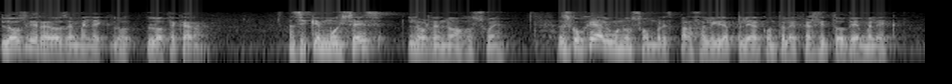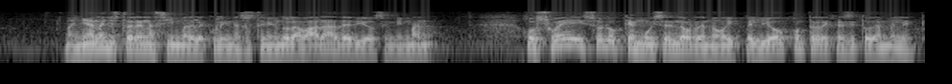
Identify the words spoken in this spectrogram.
los guerreros de Melech lo, atacaron. Así que Moisés le ordenó a Josué, escoge algunos hombres para salir a pelear contra el ejército de Amelec. Mañana yo estaré en la cima de la colina sosteniendo la vara de Dios en mi mano. Josué hizo lo que Moisés le ordenó y peleó contra el ejército de Amelec.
